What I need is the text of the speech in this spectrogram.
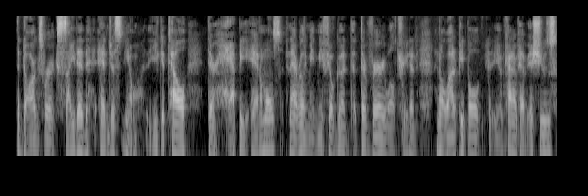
The dogs were excited and just you know you could tell they're happy animals, and that really made me feel good that they're very well treated. I know a lot of people you know kind of have issues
